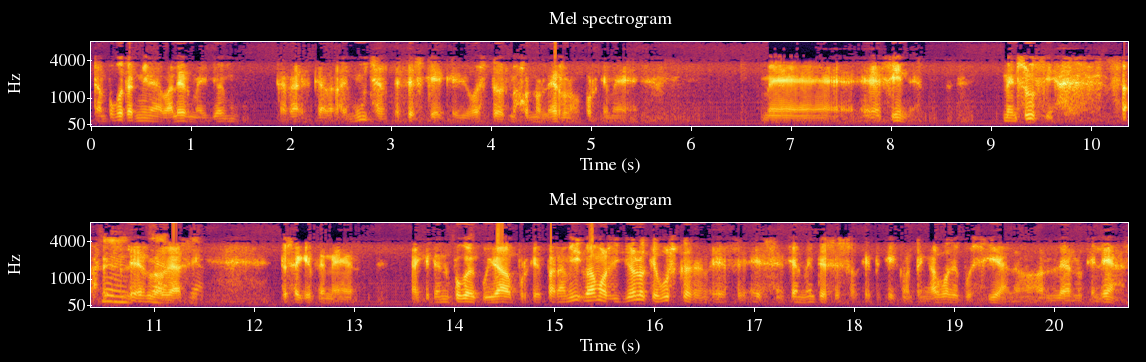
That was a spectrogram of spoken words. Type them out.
tampoco termina de valerme. Yo hay muchas veces que, digo, esto es mejor no leerlo porque me, me en fin, me ensucia, mm, leerlo así. Entonces hay que tener hay que tener un poco de cuidado porque para mí, vamos, yo lo que busco es, esencialmente es eso, que, que, contenga algo de poesía, no leer lo que leas.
